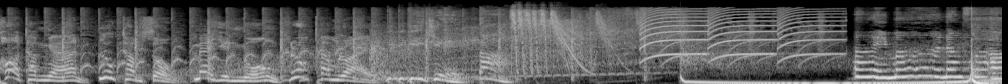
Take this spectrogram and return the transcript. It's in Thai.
พ่อทำงาน ลูกทำส่ง แม่ยืนงง ลูกทำไรดีเจต้าอมานางฟ้า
